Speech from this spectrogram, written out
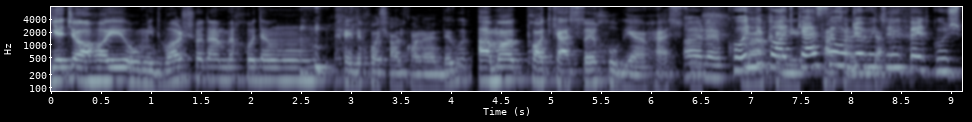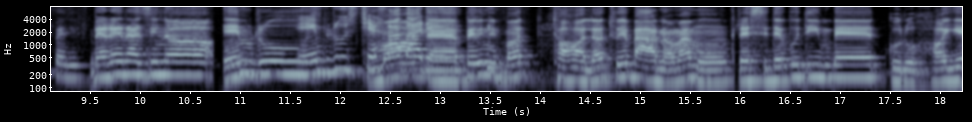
یه جاهایی امیدوار شدم به خودمون خیلی خوشحال کننده بود اما پادکست های خوبی هم هست. آره کلی پادکست اونجا. می‌تونید برید گوش بدید به غیر از اینا امروز امروز چه ما خبری؟ ببینید ما تا حالا توی برنامهمون رسیده بودیم به گروه های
